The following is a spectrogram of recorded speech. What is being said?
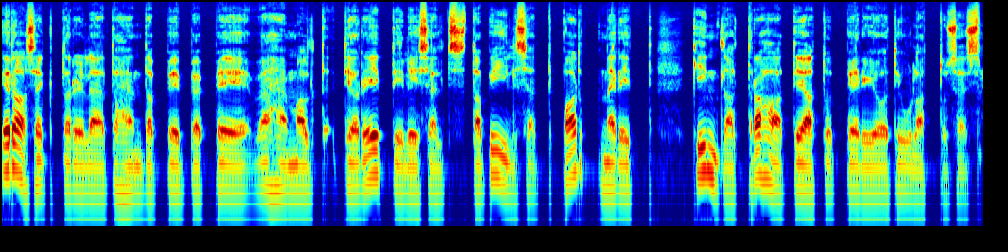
erasektorile tähendab PPP vähemalt teoreetiliselt stabiilset partnerit, kindlat raha teatud perioodi ulatuses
